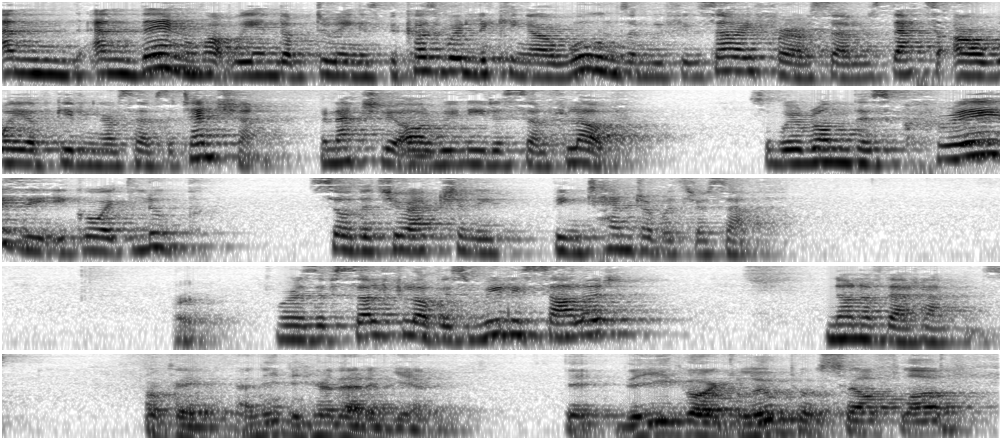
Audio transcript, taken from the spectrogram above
And and then what we end up doing is because we're licking our wounds and we feel sorry for ourselves, that's our way of giving ourselves attention. When actually all we need is self love. So we run this crazy egoic loop so that you're actually being tender with yourself. Right. Whereas if self love is really solid, none of that happens. Okay, I need to hear that again. The, the egoic loop of self love.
